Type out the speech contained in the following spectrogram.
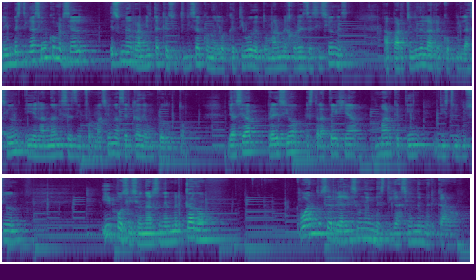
La investigación comercial es una herramienta que se utiliza con el objetivo de tomar mejores decisiones a partir de la recopilación y el análisis de información acerca de un producto, ya sea precio, estrategia, marketing, distribución y posicionarse en el mercado. ¿Cuándo se realiza una investigación de mercado?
